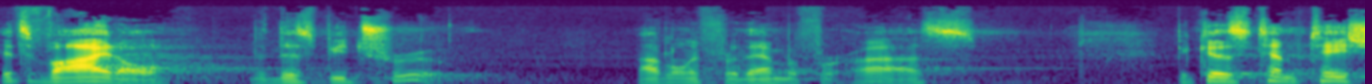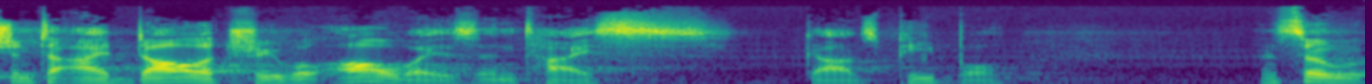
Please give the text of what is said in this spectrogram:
It's vital that this be true, not only for them, but for us, because temptation to idolatry will always entice God's people. And so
